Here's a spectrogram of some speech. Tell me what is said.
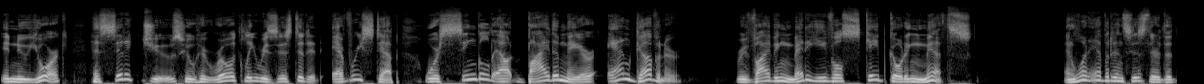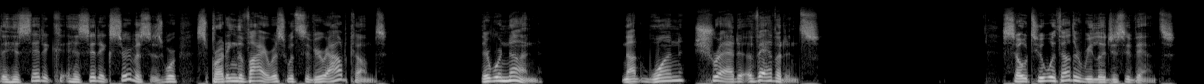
in New York, Hasidic Jews who heroically resisted at every step were singled out by the mayor and governor, reviving medieval scapegoating myths. And what evidence is there that the Hasidic, Hasidic services were spreading the virus with severe outcomes? There were none. Not one shred of evidence. So, too, with other religious events.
